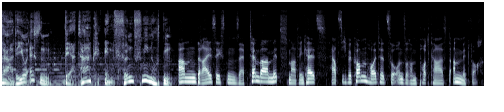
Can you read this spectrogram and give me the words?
Radio Essen. Der Tag in fünf Minuten. Am 30. September mit Martin Kelz. Herzlich willkommen heute zu unserem Podcast am Mittwoch.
